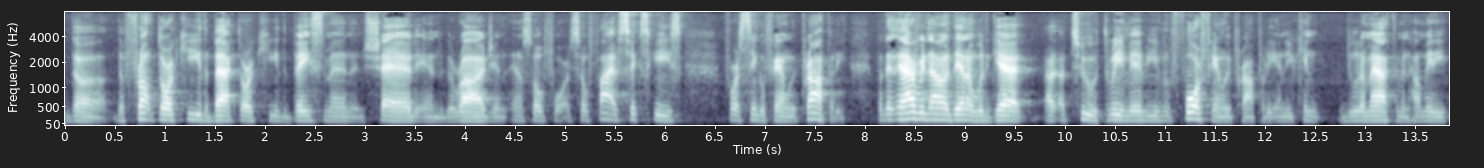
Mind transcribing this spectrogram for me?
the, the front door key, the back door key, the basement, and shed, and the garage, and, and so forth. So, five, six keys for a single family property. But then every now and then I would get a, a two, three, maybe even four family property, and you can do the math on how many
